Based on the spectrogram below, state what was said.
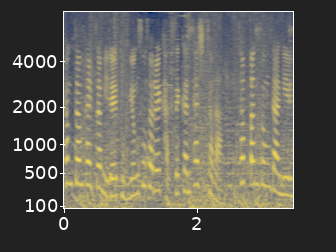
평점 8.1의 동명 소설을 각색한 차시천하 첫 방송 당일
